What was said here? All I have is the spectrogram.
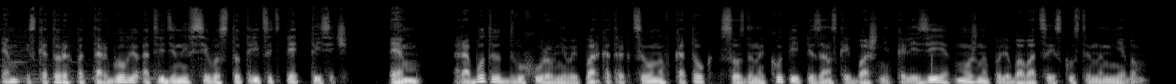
М, из которых под торговлю отведены всего 135 тысяч. М. Работают двухуровневый парк аттракционов «Каток», созданы копии Пизанской башни Колизея, можно полюбоваться искусственным небом.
